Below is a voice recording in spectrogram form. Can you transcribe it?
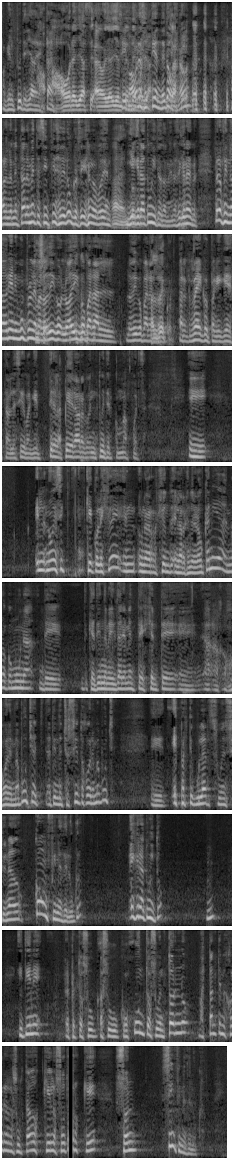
porque el Twitter ya debe estar. Ahora ya, se, ahora ya Sí, ahora se entiende todo, Claro. ¿no? Ahora, lamentablemente, sin fines de lucro, así que no me podían. Ah, y es gratuito también, así que no hay. Pero, en fin, no habría ningún problema. Lo digo, lo digo para el, lo digo para, Para el récord. Para el récord, para que quede establecido, para que tiren las piedras ahora en Twitter con más fuerza. Eh, no voy a decir qué colegio es, en, una región en la región de la Araucanía, en una comuna de- que atiende mayoritariamente gente, eh, a, jóvenes mapuches, atiende 800 jóvenes mapuches, eh, es particular subvencionado con fines de lucro, es gratuito y tiene, respecto a su, a su conjunto, a su entorno, bastante mejores resultados que los otros que son sin fines de lucro.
